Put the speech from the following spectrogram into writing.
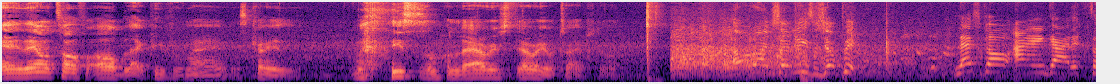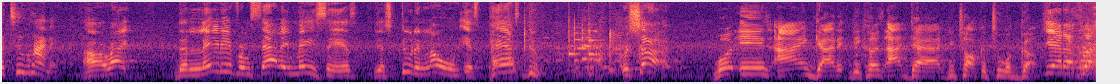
And they don't talk for all black people, man. It's crazy. These are some hilarious stereotypes, though. All right, Shanice, it's your pick. Let's go, I ain't got it for 200. All right. The lady from Sallie Mae says your student loan is past due. Rashad. What is I ain't got it because I died, you talking to a ghost. Yeah, that's right.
